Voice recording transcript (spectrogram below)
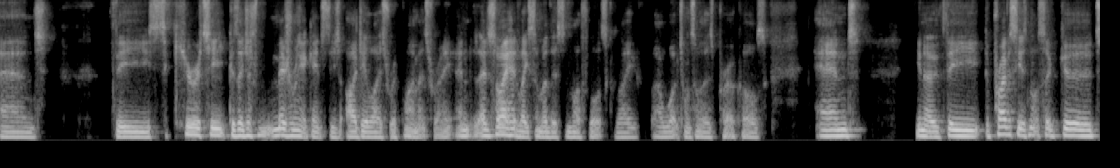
and the security, because they're just measuring against these idealized requirements, right? And, and so I had like some of this in my thoughts because I, I worked on some of those protocols. And, you know, the, the privacy is not so good.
